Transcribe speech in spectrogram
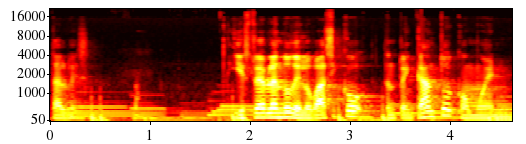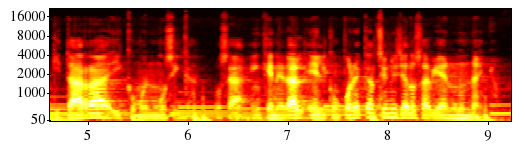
tal vez. Y estoy hablando de lo básico, tanto en canto como en guitarra y como en música. O sea, en general, el componer canciones ya lo sabía en un año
